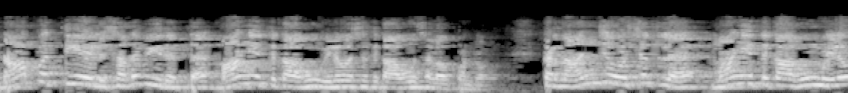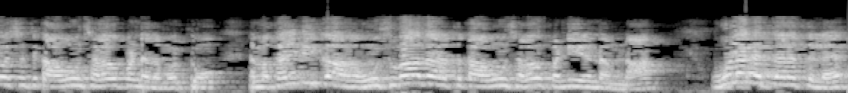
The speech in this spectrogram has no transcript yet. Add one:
நாற்பத்தி ஏழு சதவீதத்தை மானியத்துக்காகவும் இலவசத்துக்காகவும் செலவு பண்றோம். கடந்த அஞ்சு வருஷத்துல மானியத்துக்காகவும் இலவசத்துக்காகவும் செலவு பண்ணதை மட்டும் நம்ம கல்விக்காகவும் சுகாதாரத்துக்காகவும் செலவு பண்ணி இருந்தோம்னா உலக தரத்துல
